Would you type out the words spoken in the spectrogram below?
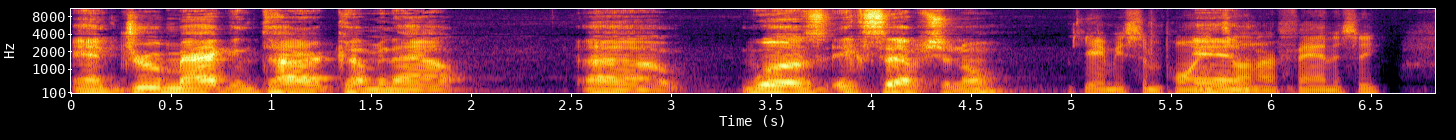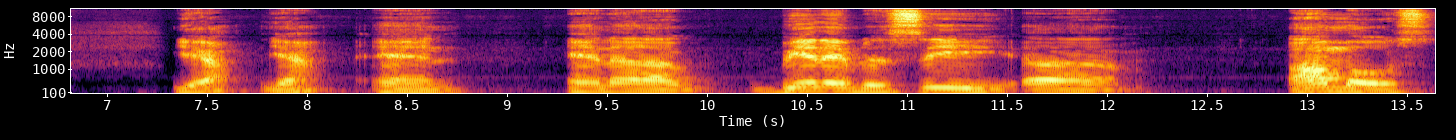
and Drew McIntyre coming out uh, was exceptional. Gave me some points And- on our fantasy. Yeah, yeah, and and uh, being able to see um, Omos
